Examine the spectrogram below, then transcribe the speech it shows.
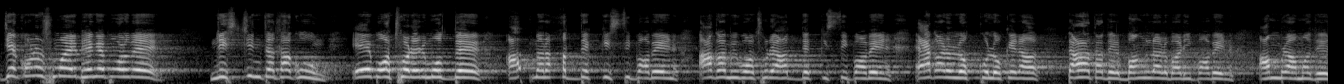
যে কোনো সময় ভেঙে পড়বে, নিশ্চিন্তে থাকুন। এ বছরের মধ্যে আপনারা অর্ধেক কিস্তি পাবেন, আগামী বছরে অর্ধেক কিস্তি পাবেন। এগারো লক্ষ লোকেরা তারা তাদের বাংলার বাড়ি পাবেন। আমরা আমাদের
